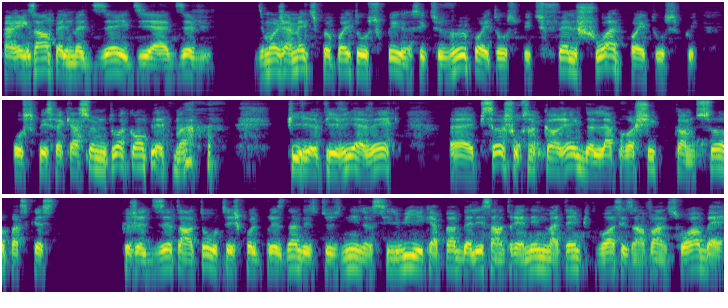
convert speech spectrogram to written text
par exemple, elle me disait, elle, dit, elle disait, dis-moi jamais que tu peux pas être au souper. C'est que tu veux pas être au souper. Tu fais le choix de pas être au souper. Au souper. Ça fait qu'assume-toi complètement. puis, euh, puis vis avec. Euh, puis ça, je trouve ça correct de l'approcher comme ça parce que, que je le disais tantôt, je suis pas le président des États-Unis. Si lui est capable d'aller s'entraîner le matin puis de voir ses enfants le soir, ben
